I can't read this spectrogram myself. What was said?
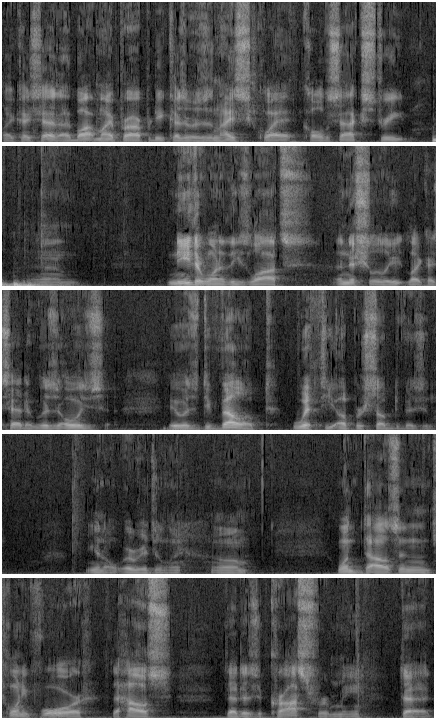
like I said, I bought my property because it was a nice, quiet cul-de-sac street. And neither one of these lots initially, like I said, it was always, it was developed with the upper subdivision, you know, originally. Um, one thousand twenty-four, the house that is across from me, that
